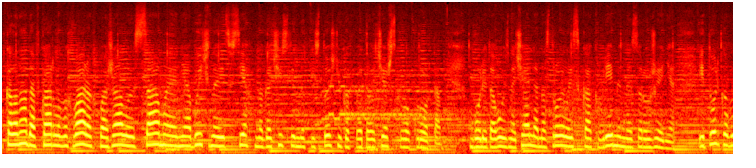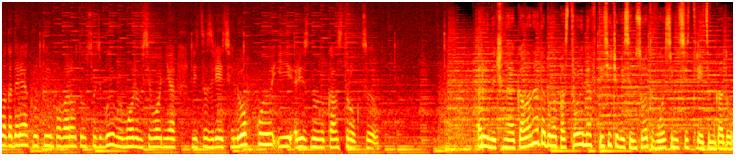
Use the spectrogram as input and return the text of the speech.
колоннада в Карловых Варах, пожалуй, самая необычная из всех многочисленных источников этого чешского курорта. Более того, изначально она строилась как временное сооружение. И только благодаря крутым поворотам судьбы мы можем сегодня лицезреть легкую и резную конструкцию. Рыночная колоннада была построена в 1883 году,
